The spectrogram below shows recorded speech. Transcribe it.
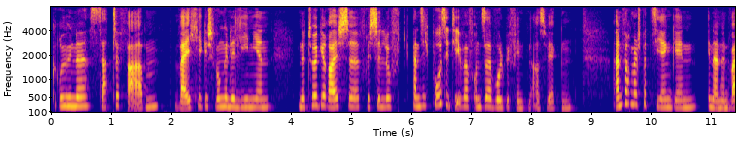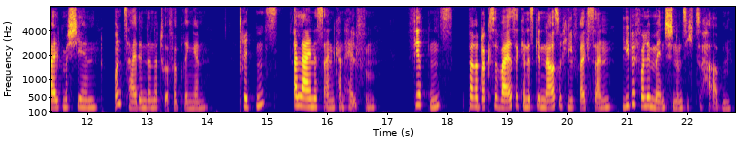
Grüne, satte Farben, weiche, geschwungene Linien, Naturgeräusche, frische Luft kann sich positiv auf unser Wohlbefinden auswirken. Einfach mal spazieren gehen, in einen Wald marschieren und Zeit in der Natur verbringen. Drittens, alleine sein kann helfen. Viertens, paradoxerweise kann es genauso hilfreich sein, liebevolle Menschen um sich zu haben,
